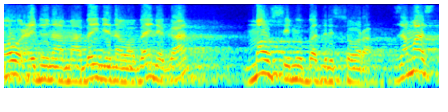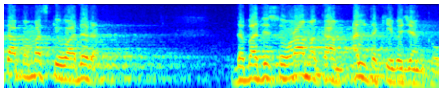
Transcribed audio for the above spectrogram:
موعدنا ما بیننا و بینک موسم بدر السورا زما ستا په مس کې وعده ده د بادی صغرا مقام ال تکي بجنګ کو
